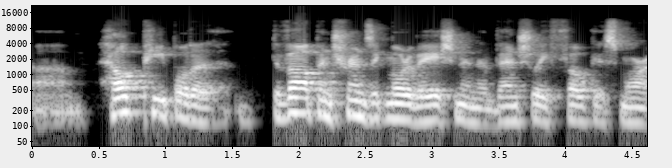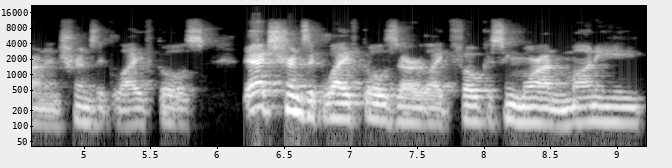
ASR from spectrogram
um, help people to develop intrinsic motivation and eventually focus more on intrinsic life goals. The extrinsic life goals are like focusing more on money,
